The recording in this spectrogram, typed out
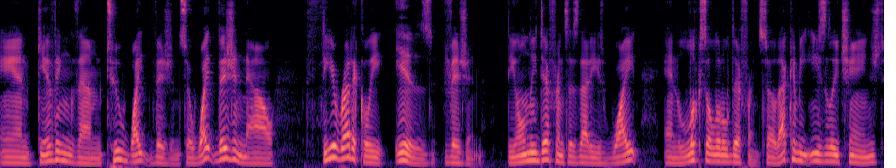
and giving them to White Vision. So White Vision now theoretically is Vision. The only difference is that he's white and looks a little different. So that can be easily changed.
